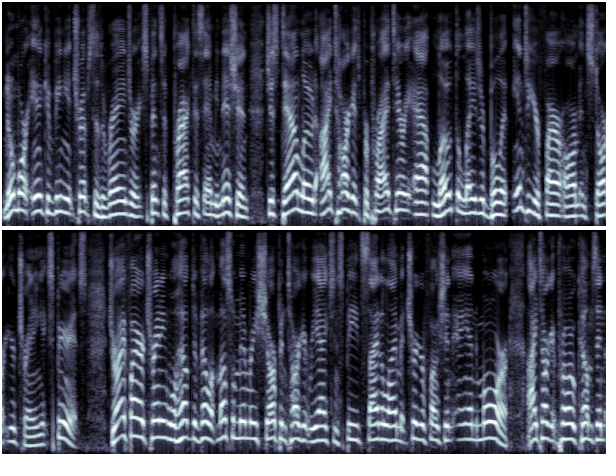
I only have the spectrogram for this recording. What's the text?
No more inconvenient trips to the range or expensive practice ammunition. Just download iTarget's proprietary app, load the laser bullet into your firearm, and start your training experience. Dry fire training will help develop muscle memory, sharpen target reaction speed, sight alignment, trigger function, and more. iTarget Pro comes in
